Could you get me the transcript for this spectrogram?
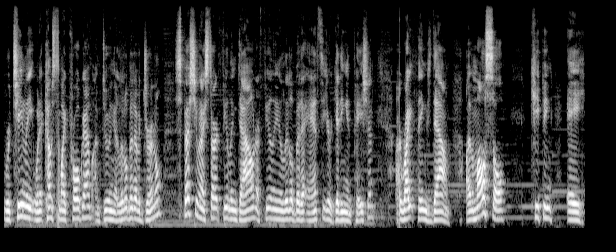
routinely, when it comes to my program, I'm doing a little bit of a journal, especially when I start feeling down or feeling a little bit of antsy or getting impatient. I write things down. I'm also keeping a,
